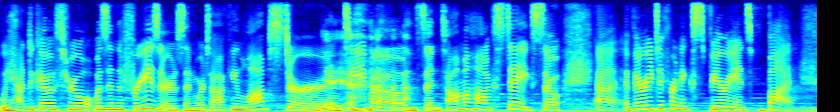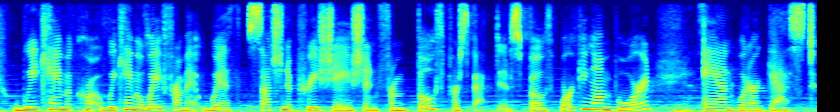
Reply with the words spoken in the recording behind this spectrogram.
we had to go through what was in the freezers, and we're talking lobster and Yeah, yeah. T-bones and tomahawk steaks. So uh, a very different experience, but we came across, we came away from it with such an appreciation from both perspectives, both working on board and what our guests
